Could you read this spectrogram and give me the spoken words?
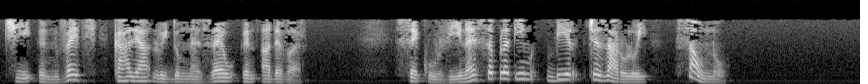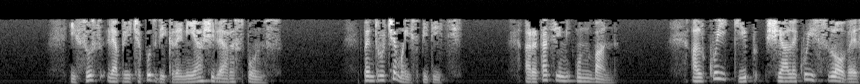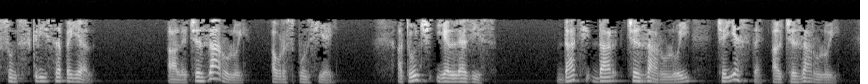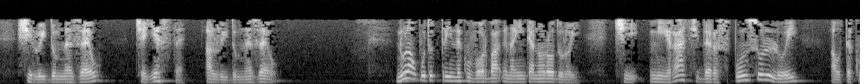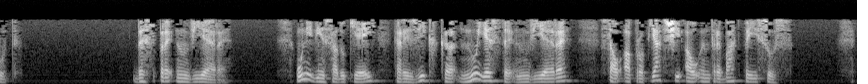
ci înveți calea lui Dumnezeu în adevăr se cuvine să plătim bir cezarului sau nu? Isus le-a priceput viclenia și le-a răspuns, Pentru ce mă ispitiți? Arătați-mi un ban. Al cui chip și ale cui slove sunt scrise pe el? Ale cezarului, au răspuns ei. Atunci el le-a zis, dați dar cezarului ce este al cezarului și lui Dumnezeu ce este al lui Dumnezeu. Nu l-au putut prinde cu vorba înaintea norodului, ci mirați de răspunsul lui au tăcut. Despre înviere Unii din saduchei, care zic că nu este înviere, s-au apropiat și au întrebat pe Isus.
